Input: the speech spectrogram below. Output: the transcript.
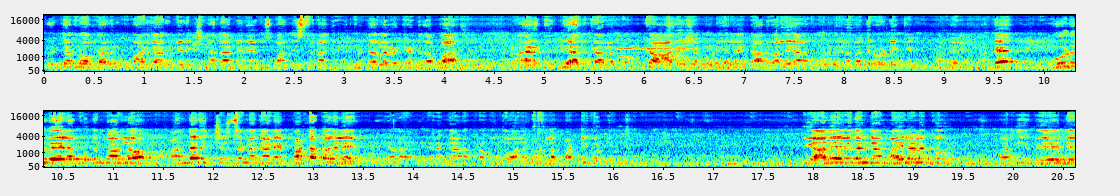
ట్విట్టర్లో ప్రవీణ్ కుమార్ గారు మీరు ఇచ్చిన దాన్ని నేను స్పందిస్తున్నా అని చెప్పి ట్విట్టర్లో పెట్టాడు తప్ప ఆయన కింది అధికారులకు ఒక్క ఆదేశం కూడా ఇవ్వలేదు. దానివల్ల ఇలా మూడు వేల మంది రోడ్డు ఎక్కింది. అంటే మూడు వేల కుటుంబాల్లో అందరూ చూస్తుండగానే పట్టపగలే ఇలా తెలంగాణ ప్రభుత్వం వాళ్ళ నోట్ల పట్టి కొట్టింది. ఇక అదేవిధంగా మహిళలకు ప్రతి ఏదైతే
